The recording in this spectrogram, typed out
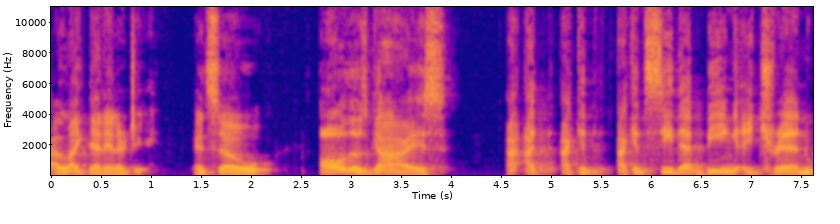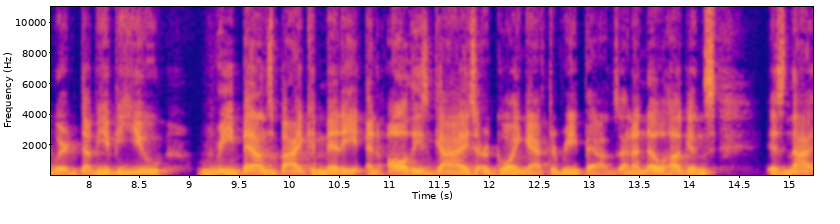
I like that energy. And so all those guys I, I, can I can see that being a trend where WVU rebounds by committee and all these guys are going after rebounds. And I know Huggins is not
